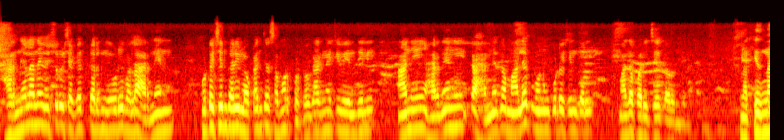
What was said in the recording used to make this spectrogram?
हरण्याला नाही विसरू शकत कारण एवढी मला हरण्याने कुठेशी तरी लोकांच्या समोर फोटो काढण्याची वेळ दिली आणि हरण्याने का हरण्याचा मालक म्हणून कुठेशी तरी माझा परिचय करून दिला. नक्कीच ना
